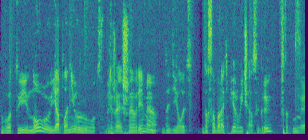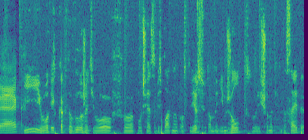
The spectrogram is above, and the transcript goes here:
Вот, и новую я планирую вот в ближайшее время доделать дособрать первый час игры в такую. Так. И вот и... как-то выложить его в, получается, бесплатную просто версию, там, на GameJolt, еще на какие-то сайты,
